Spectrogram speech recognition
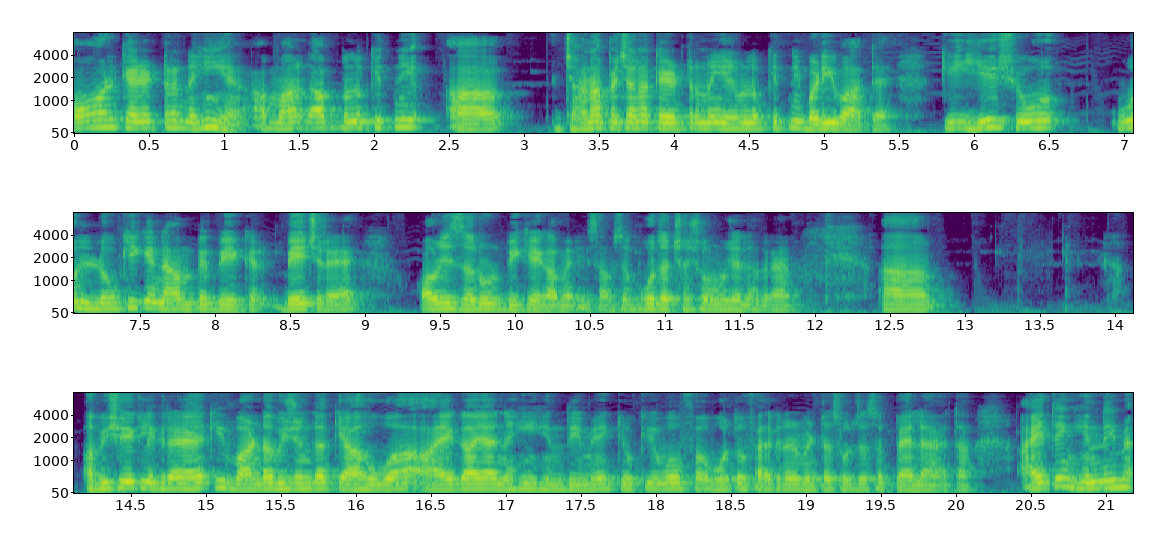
और कैरेक्टर नहीं है। अब मान आप मतलब कितनी आ, जाना पहचाना कैरेक्टर नहीं है। मतलब कितनी बड़ी बात है कि ये शो वो लोकी के नाम पे बेच बेच रहा है और ये ज़रूर बिकेगा मेरे हिसाब से। बहुत अच्छा शो मुझे लग रहा है। अभिषेक लिख रहा है कि वांडा विजन का क्या हुआ, आएगा या नहीं हिंदी में, क्योंकि वो वो तो फैल्कन विंटर सोल्जर से पहले आया था। आई थिंक हिंदी में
